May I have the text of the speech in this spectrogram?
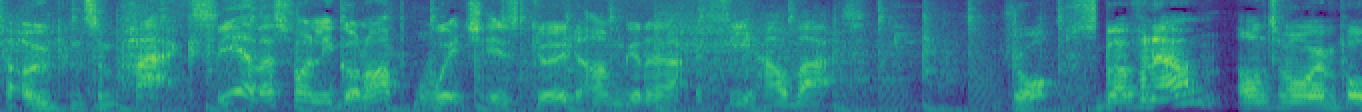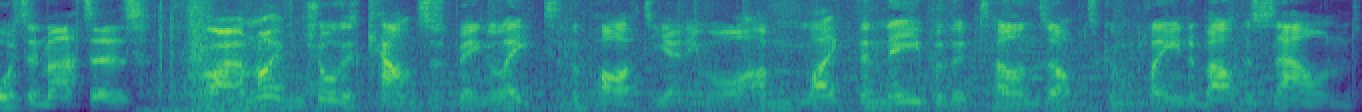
to open some packs. But yeah, that's finally gone up, which is good. I'm gonna see how that drops. But for now, on to more important matters. Right, I'm not even sure this counts as being late to the party anymore. I'm like the neighbour that turns up to complain about the sound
